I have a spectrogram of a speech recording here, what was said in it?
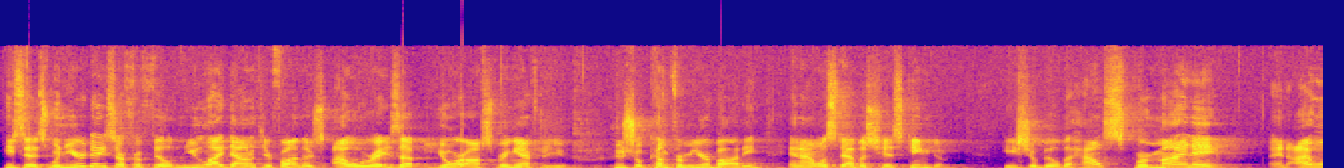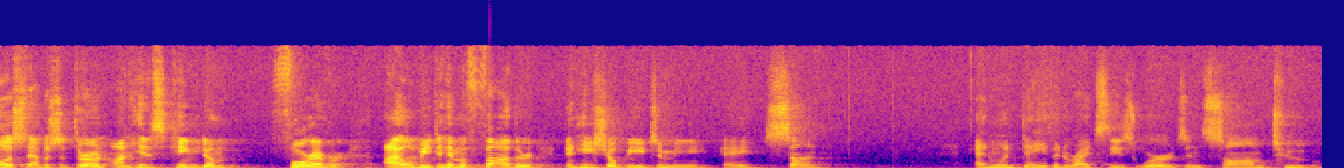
He says, When your days are fulfilled and you lie down with your fathers, I will raise up your offspring after you, who shall come from your body, and I will establish his kingdom. He shall build a house for my name, and I will establish the throne on his kingdom forever. I will be to him a father, and he shall be to me a son. And when David writes these words in Psalm 2,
